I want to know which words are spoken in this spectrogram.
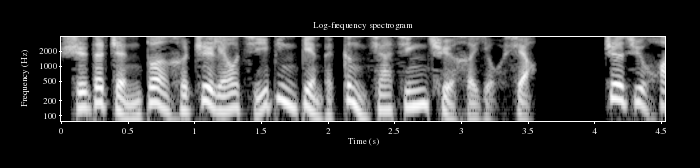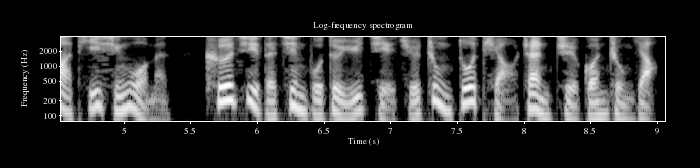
使得诊断和治疗疾病变得更加精确和有效。这句话提醒我们，科技的进步对于解决众多挑战至关重要。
